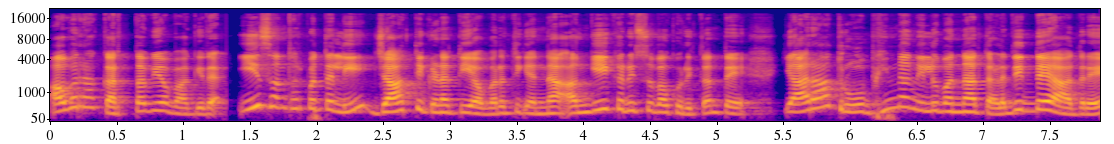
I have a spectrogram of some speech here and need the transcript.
ಅವರ ಕರ್ತವ್ಯವಾಗಿದೆ. ಈ ಸಂದರ್ಭದಲ್ಲಿ ಜಾತಿ ಗಣತಿಯ ವರದಿಯನ್ನ ಅಂಗೀಕರಿಸುವ ಕುರಿತಂತೆ ಯಾರಾದರೂ ಭಿನ್ನ ನಿಲುವನ್ನ ತಳೆದಿದ್ದೇ ಆದರೆ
